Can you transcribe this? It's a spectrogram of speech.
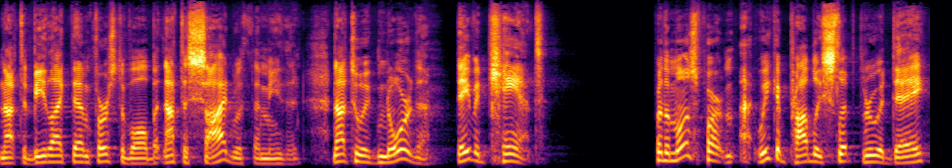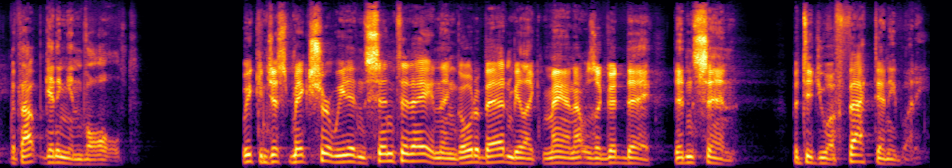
Not to be like them, first of all, but not to side with them either, not to ignore them. David can't for the most part, we could probably slip through a day without getting involved. We can just make sure we didn't sin today and then go to bed and be like, man, that was a good day. Didn't sin. But did you affect anybody?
